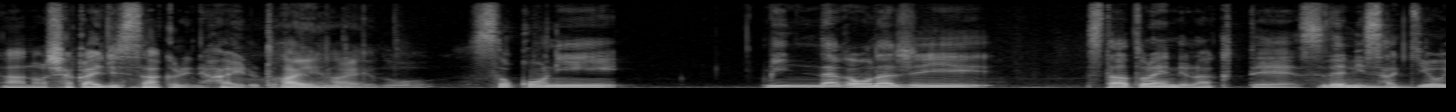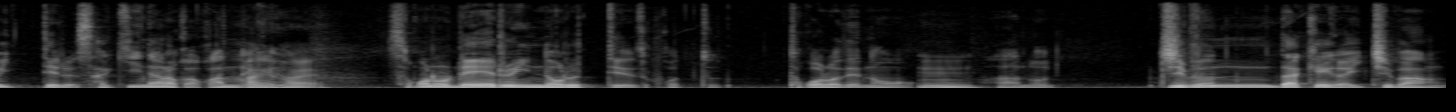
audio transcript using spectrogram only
あの社会実サークルに入るとか言うんだけど、そこにみんなが同じスタートラインでなくてすでに先を行ってる、先なのか分かんないけど、はいはい。そこのレールに乗るっていうとことところでの,、うん。あの自分だけが一番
